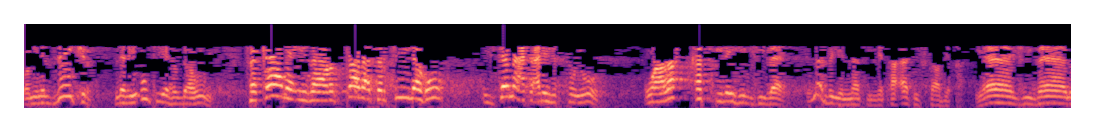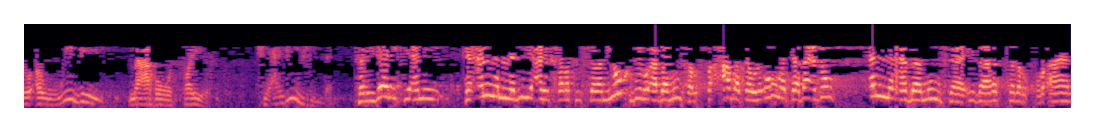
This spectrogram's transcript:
ومن الذكر الذي أوتيه داود. فكان إذا رتل ترتيله اجتمعت عليه الطيور. ورقت إليه الجبال. كما بينا في اللقاءات السابقة. يا جبال أوبي معه الطير. شيء عجيب جدا. فلذلك يعني كأن النبي عليه الصلاة والسلام يخبر أبا موسى والصحابة والأمة بعد أن أبا موسى إذا رتل القرآن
